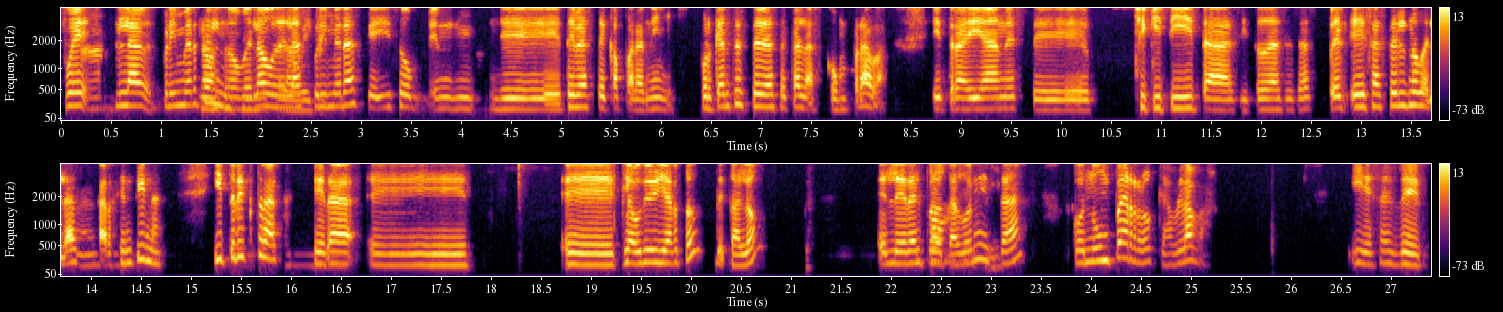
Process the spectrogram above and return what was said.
Fue Ah. la primera No, telenovela no o de la las primeras que hizo en de TV Azteca para niños, porque antes TV Azteca las compraba y traían este chiquititas y todas esas esas telenovelas Ah. argentinas. Y Trick Track era eh, eh, Claudio Yarto de Caló. Él era el protagonista con un perro que hablaba. Y esa es de,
